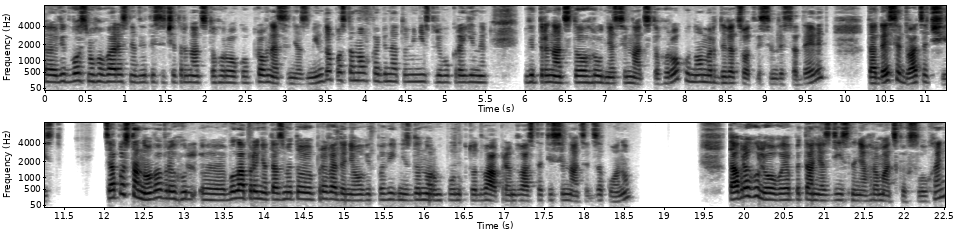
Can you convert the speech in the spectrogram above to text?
е, від 8 вересня 2013 року про внесення змін до постанов Кабінету міністрів України від 13 грудня 2017 року номер 989 та 1026. Ця постанова е, була прийнята з метою приведення у відповідність до норм пункту 2 прим. 2 статті 17 закону та врегульовує питання здійснення громадських слухань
